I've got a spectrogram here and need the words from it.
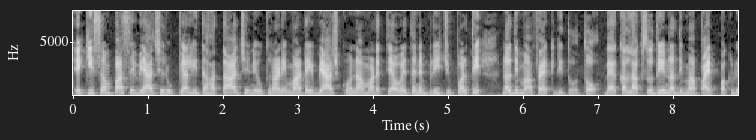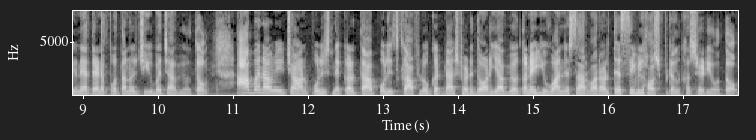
એક ઈસમ પાસે વ્યાજે રૂપિયા લીધા હતા, જેની ઉઘરાણી માટે વ્યાજખોના હોય તેને બ્રિજ ઉપરથી નદીમાં ફેંકી દીધો હતો. બે કલાક સુધી નદીમાં પાઇપ પકડીને તેણે પોતાનો જીવ બચાવ્યો હતો. આ બનાવની જાણ પોલીસને કરતા પોલીસ કાફલો ઘટના સ્થળે દોડી આવ્યો હતો અને યુવાનને સારવાર અર્થે સિવિલ હોસ્પિટલ ખસેડ્યો હતો.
